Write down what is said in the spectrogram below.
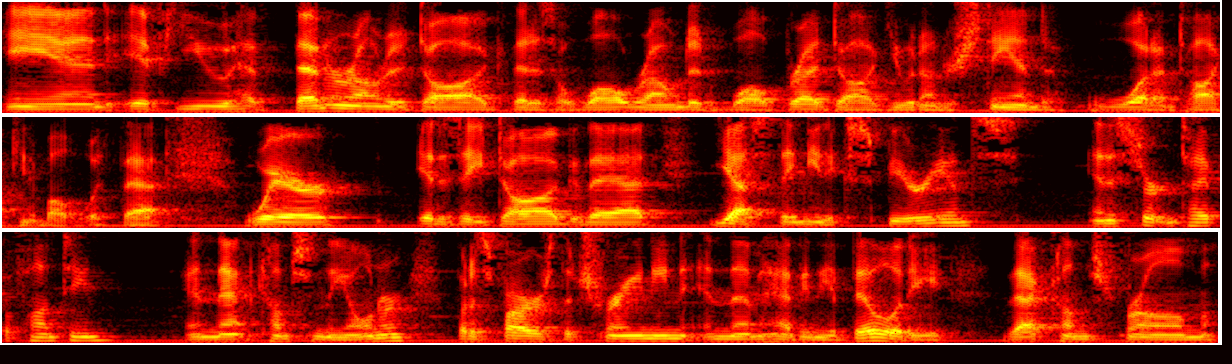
And if you have been around a dog that is a well rounded, well bred dog, you would understand what I'm talking about with that. Where it is a dog that, yes, they need experience in a certain type of hunting, and that comes from the owner. But as far as the training and them having the ability, that comes from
